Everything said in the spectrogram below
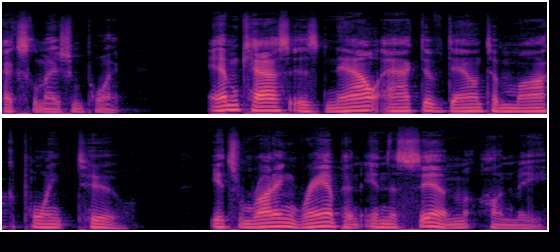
Exclamation point. MCAS is now active down to Mach 0.2. It's running rampant in the sim on me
